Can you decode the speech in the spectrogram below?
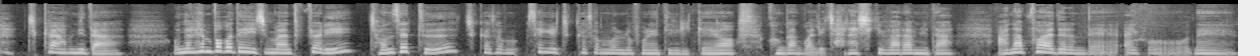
축하합니다. 오늘 햄버거 데이지만 특별히 전 세트 축하 선, 생일 축하 선물로 보내드릴게요. 건강 관리 잘 하시기 바랍니다. 안 아파야 되는데, 아이고, 네.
